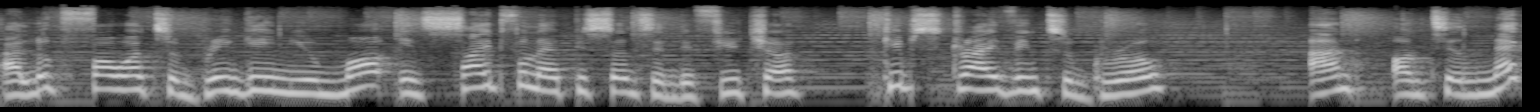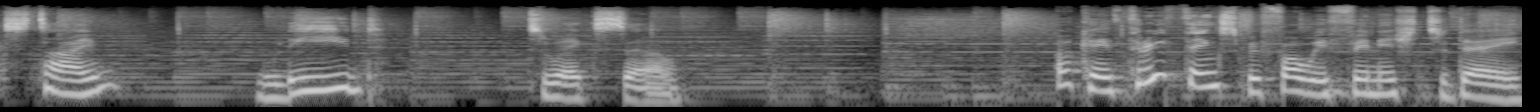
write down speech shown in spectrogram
I look forward to bringing you more insightful episodes in the future. Keep striving to grow, and until next time, lead to excel. Okay, three things before we finish today.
